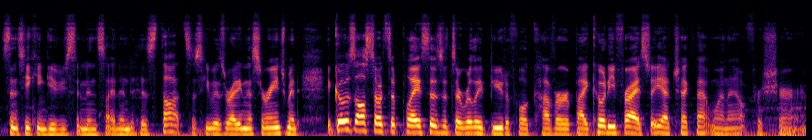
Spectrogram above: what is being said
since he can give you some insight into his thoughts as he was writing this arrangement. It goes all sorts of places. It's a really beautiful cover by Cody Fry. So yeah, check that one out for sure.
